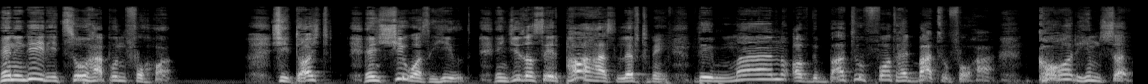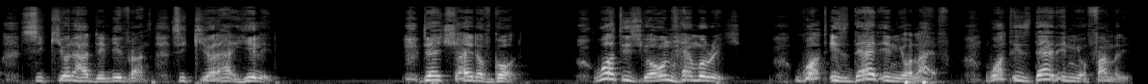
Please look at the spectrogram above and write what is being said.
And indeed, it so happened for her. She touched and she was healed. And Jesus said, power has left me. The man of the battle fought her battle for her. God himself secured her deliverance, secured her healing. Dear child of God, what is your own hemorrhage? What is dead in your life? What is dead in your family?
